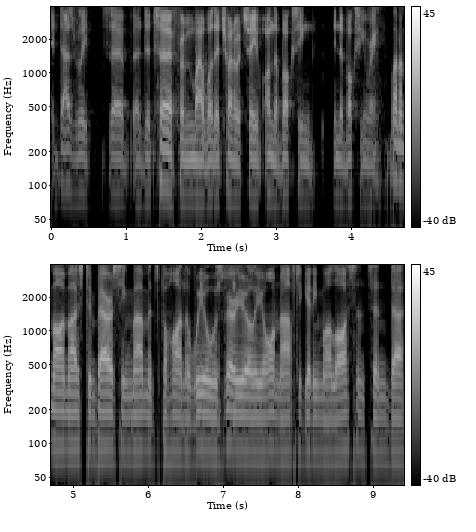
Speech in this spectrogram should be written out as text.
it does really uh, deter from uh, what they're trying to achieve on the boxing in the boxing ring. One of my most embarrassing moments behind the wheel was very early on after getting my license, and uh,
